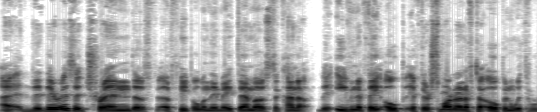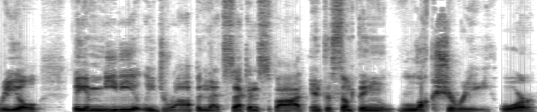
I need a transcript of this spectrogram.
uh, th- there is a trend of, of people when they make demos to kind of even if they op- if they're smart enough to open with real, they immediately drop in that second spot into something luxury or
